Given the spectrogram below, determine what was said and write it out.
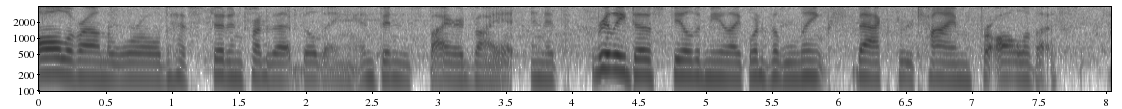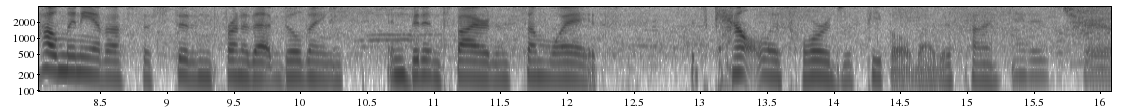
all around the world have stood in front of that building and been inspired by it. And it really does feel to me like one of the links back through time for all of us. How many of us have stood in front of that building and been inspired in some way? It's it's countless hordes of people by this time. It is true.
